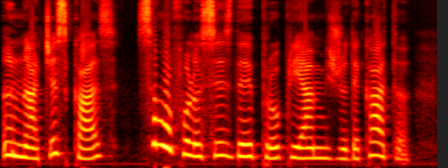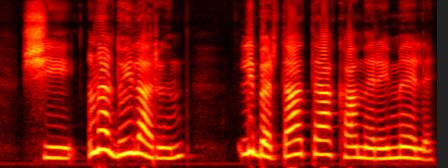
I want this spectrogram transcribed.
în acest caz, să mă folosesc de propria mi judecată și, în al doilea rând, libertatea camerei mele.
